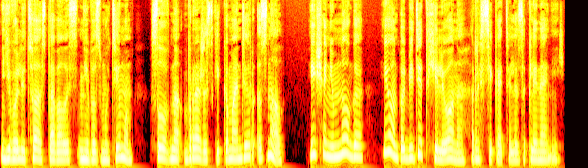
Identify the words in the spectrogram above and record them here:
Его лицо оставалось невозмутимым, словно вражеский командир знал. Еще немного, и он победит Хелиона, рассекателя заклинаний.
